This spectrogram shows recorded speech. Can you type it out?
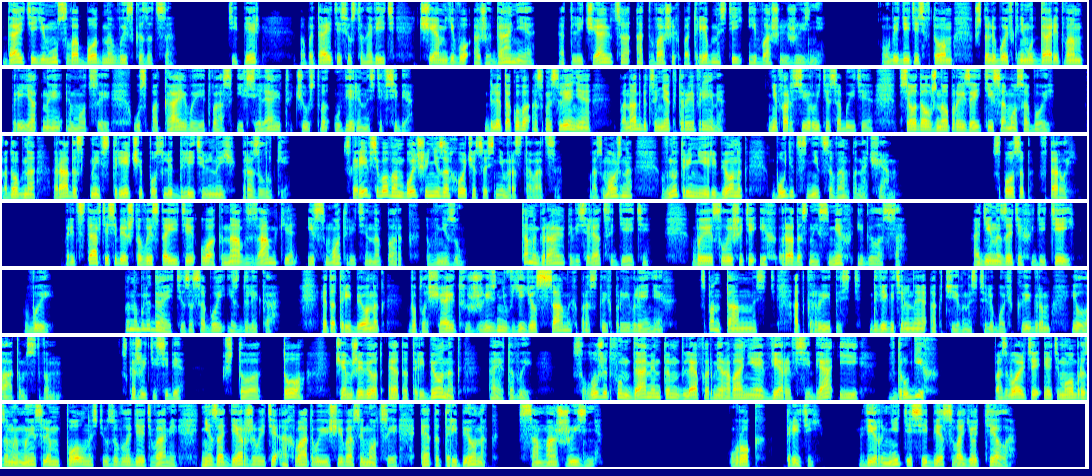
Дайте ему свободно высказаться. Теперь попытайтесь установить, чем его ожидания отличаются от ваших потребностей и вашей жизни. Убедитесь в том, что любовь к нему дарит вам приятные эмоции, успокаивает вас и вселяет чувство уверенности в себе. Для такого осмысления понадобится некоторое время. Не форсируйте события, все должно произойти само собой подобно радостной встрече после длительной разлуки. Скорее всего, вам больше не захочется с ним расставаться. Возможно, внутренний ребенок будет сниться вам по ночам. Способ второй. Представьте себе, что вы стоите у окна в замке и смотрите на парк внизу. Там играют и веселятся дети. Вы слышите их радостный смех и голоса. Один из этих детей — вы. Понаблюдайте за собой издалека. Этот ребенок воплощает жизнь в ее самых простых проявлениях. Спонтанность, открытость, двигательная активность, любовь к играм и лакомствам. Скажите себе, что то, чем живет этот ребенок, а это вы, служит фундаментом для формирования веры в себя и в других. Позвольте этим образом и мыслям полностью завладеть вами. Не задерживайте охватывающие вас эмоции. Этот ребенок — сама жизнь. Урок третий. Верните себе свое тело.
